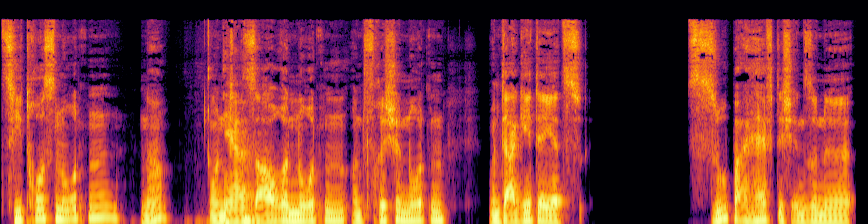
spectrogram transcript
Zitrusnoten, ne, und Ja. saure Noten und frische Noten und da geht er jetzt super heftig in so eine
